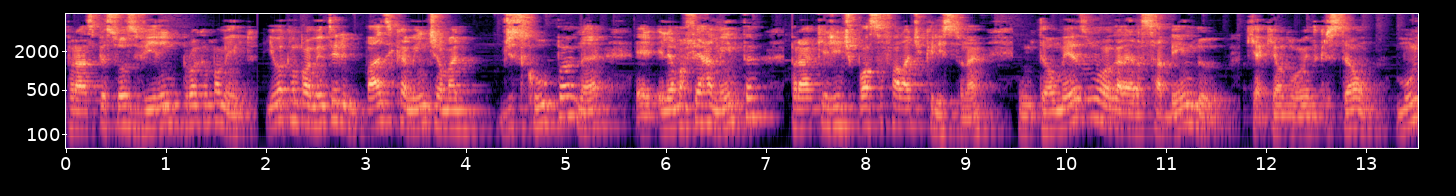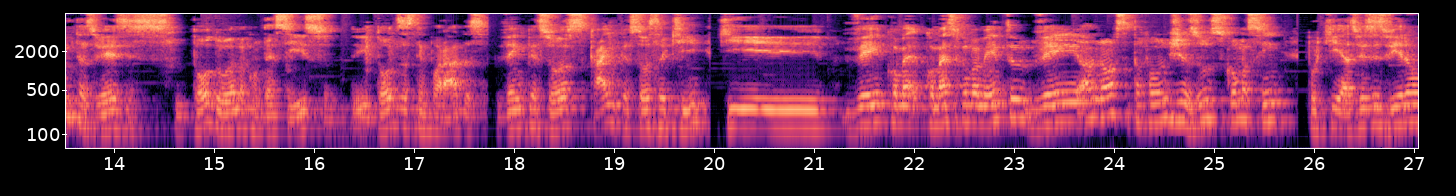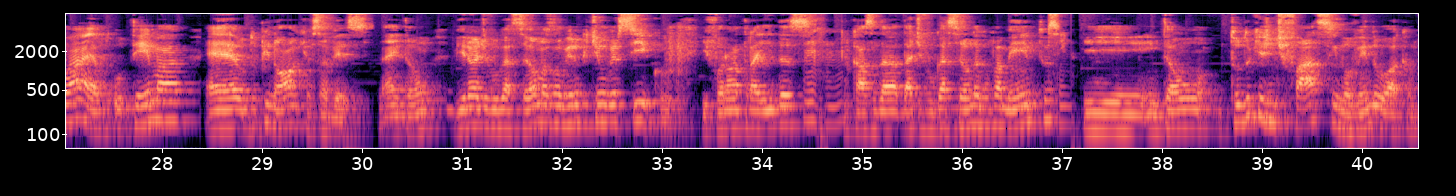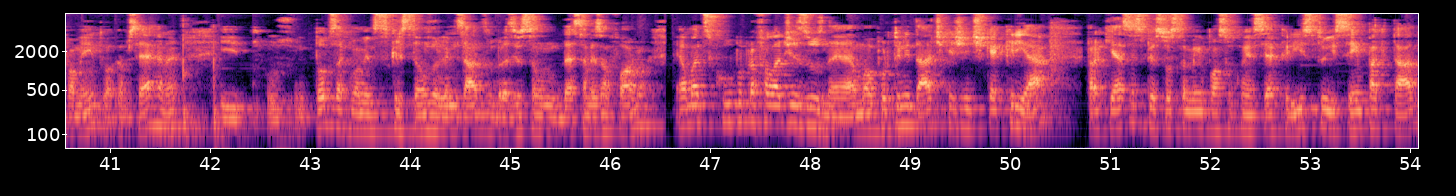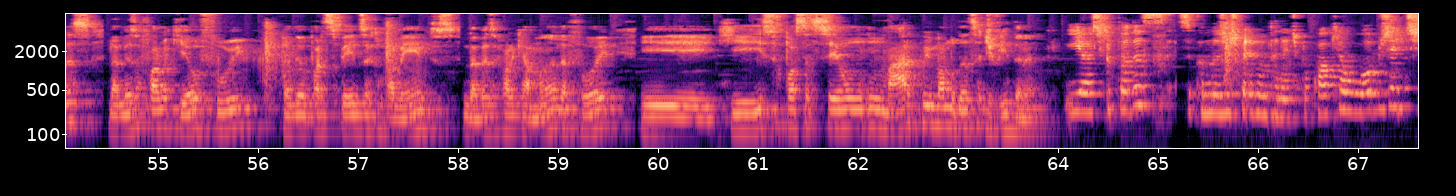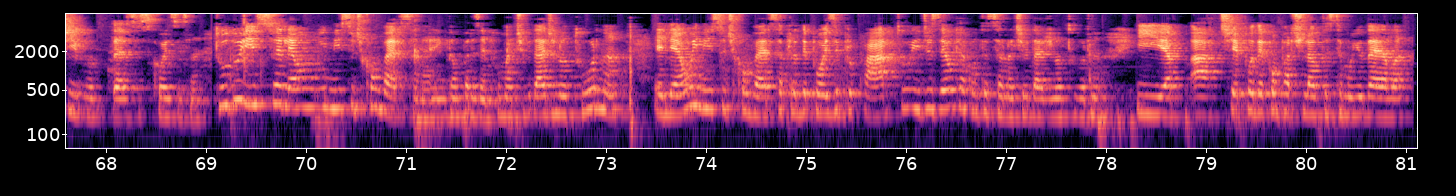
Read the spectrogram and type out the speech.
para as pessoas virem pro acampamento. E o acampamento, ele basicamente é uma desculpa, né? É, ele é uma ferramenta para que a gente possa falar de Cristo, né? Então, mesmo a galera sabendo que aqui é um acampamento cristão, muitas vezes todo ano acontece isso, e todas as temporadas, vem pessoas, caem pessoas aqui que vem, come, começa o acampamento, vem, ah, nossa, estão falando de Jesus, como assim? Porque às vezes viram, ah, é, o tema é o do Pinóquio essa vez, né? Então viram a divulgação, mas não viram que tinha um versículo e foram atraídas uhum. por causa da, da, divulgação do acampamento. Sim. E então tudo que a gente faz envolvendo o acampamento, o Acamp Serra, né? E os, todos os acampamentos cristãos organizados no Brasil são dessa mesma forma. É uma desculpa para falar de Jesus, né? É uma oportunidade que a gente quer criar para que essas pessoas também possam conhecer a Cristo e ser impactadas da mesma forma que eu fui quando eu participei dos acampamentos, da mesma forma que a Amanda foi, e que isso possa ser um, um marco e uma mudança de vida, né? E eu acho que todas, quando a gente pergunta, né, tipo, qual que é o objetivo dessas coisas, né? Tudo isso ele é um início de conversa, né? Então, por exemplo, uma atividade noturna, ele é um início de conversa para depois ir pro quarto e dizer o que aconteceu na atividade noturna e a, a Tchê poder compartilhar o testemunho dela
